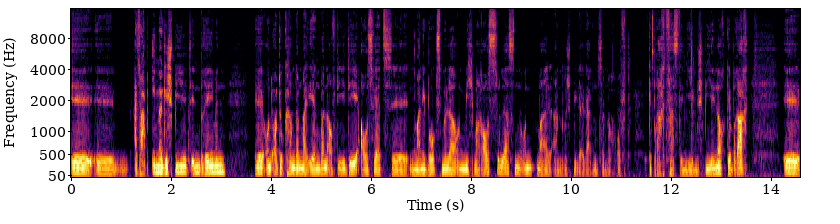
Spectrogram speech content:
Äh, äh, also habe immer gespielt in Bremen. Äh, und Otto kam dann mal irgendwann auf die Idee, auswärts äh, Manny Burgsmüller und mich mal rauszulassen und mal andere Spieler. Der hat uns dann noch oft gebracht, fast in jedem Spiel noch gebracht. Äh,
